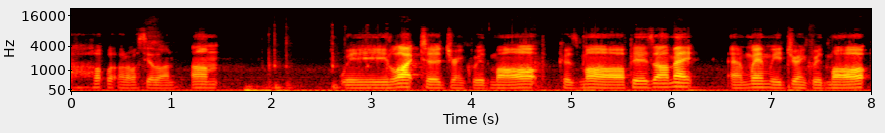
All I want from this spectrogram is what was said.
oh, what, what's the other one? Um, we like to drink with Mop, cause Mop is our mate. And when we drink with Mop,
